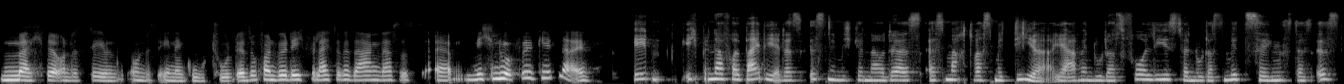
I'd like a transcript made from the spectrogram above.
möchte und es, und es ihnen gut tut. Insofern würde ich vielleicht sogar sagen, dass es äh, nicht nur für Kinder ist. Eben, ich bin da voll bei dir. Das ist nämlich genau das. Es macht was mit dir. Ja, wenn du das vorliest, wenn du das mitsingst, das ist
